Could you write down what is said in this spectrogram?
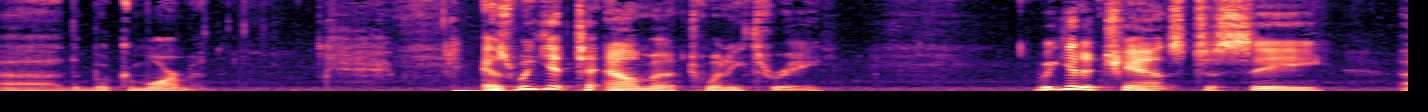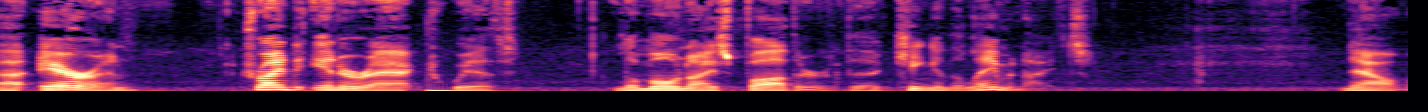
uh, the Book of Mormon. As we get to Alma 23, we get a chance to see uh, Aaron trying to interact with Lamoni's father, the king of the Lamanites. Now,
